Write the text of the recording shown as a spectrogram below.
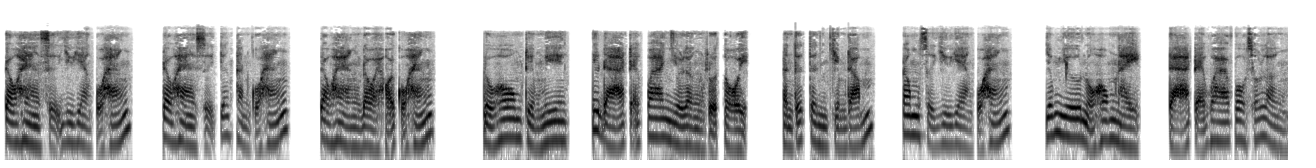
Đầu hàng sự dịu dàng của hắn, đầu hàng sự chân thành của hắn, đầu hàng đòi hỏi của hắn. Nụ hôn triền miên như đã trải qua nhiều lần rửa tội, hình tử tình chìm đắm trong sự dịu dàng của hắn, giống như nụ hôn này đã trải qua vô số lần.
